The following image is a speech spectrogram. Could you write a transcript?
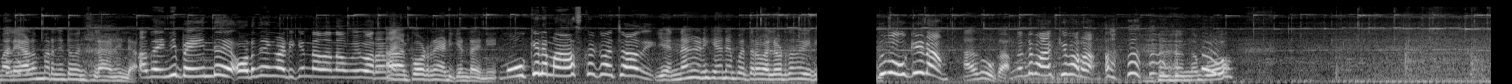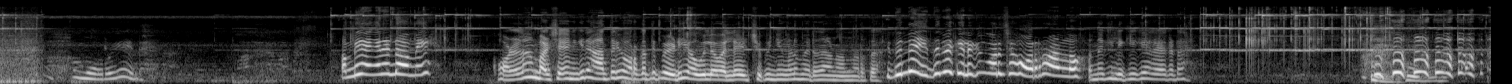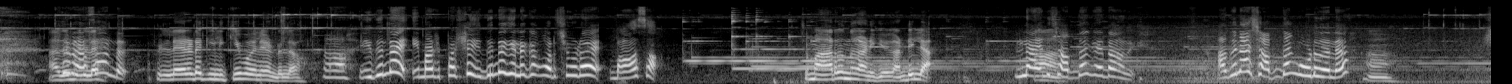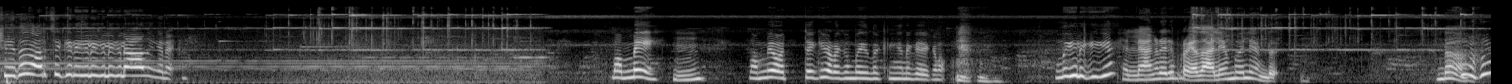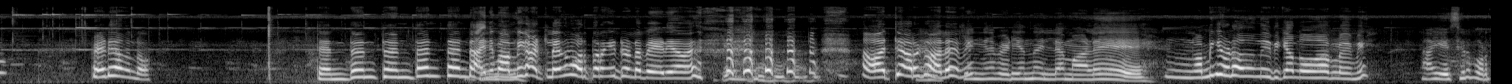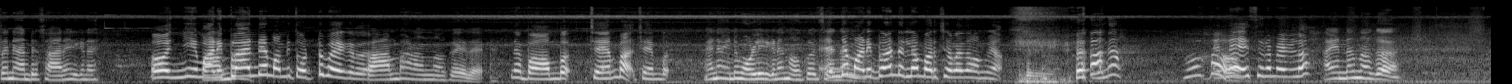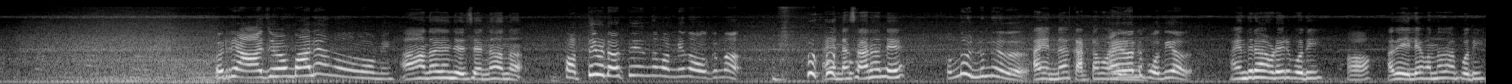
മലയാളം പറഞ്ഞിട്ട് മനസ്സിലാകണില്ല അതെ ഇനി പെയിന്റ് ഉടനെ അങ്ങ് അടിക്കണ്ടെന്നാണ് മമ്മി ഇപ്പൊ ഉടനെ അടിക്കണ്ട ഇനി. മൂക്കിൽ മാസ്ക് ഒക്കെ വെച്ചാൽ മതി. എന്നാ കാണിക്കാനാ ഇപ്പൊ എത്ര വല്ലയിടത്തും ഇത് നോക്കിയിടാം അത് തൂക്കാം. എന്നിട്ട് ബാക്കി പറ. എന്നാ പോ. മുറുകയില്ലേ? അമ്മി എങ്ങനെയുണ്ടോ അമ്മി? കൊള്ളാം. പക്ഷേ എനിക്ക് രാത്രി ഉറക്കത്തിൽ പേടിയാവൂലോ. വല്ല എഴുച്ചു കുഞ്ഞുങ്ങളും വരുന്നതാണോ നിർത്ത ഇതിന്റെ ഇതിന്റെ കിലക്കും കുറച്ച് ഹൊറാണല്ലോ ഒന്ന് കിലിക്കുക കേക്കട്ടെ. അത് പിള്ളേരുടെ കിലിക്ക് പോലെ ഉണ്ടല്ലോ. ആ ഇതിന്റെ പക്ഷെ ഇതിന്റെ കിലക്കം കുറച്ചുകൂടെ ബാസ. പക്ഷെ കാണിക്കുക കണ്ടില്ല. ഇല്ല അതിന്റെ ശബ്ദം കേട്ടാ മതി. അതിനാ ശബ്ദം കൂടുതൽ. പക്ഷെ ഇത് കുറച്ച് കിലി കിലി കിലികിലാന്നിങ്ങനെ മമ്മി. മമ്മി ഒറ്റയ്ക്ക് കിടക്കുമ്പോ ഇതൊക്കെ ഇങ്ങനെ കേൾക്കണം. ഒന്ന് കിളിക്കുക എല്ലാം കൂടെ ഒരു പ്രേതാലയം പോലെ ഉണ്ട്? ഉണ്ടോ പേടിയാവുന്നുണ്ടോ. അതിന് മമ്മി കട്ടിലേന്ന് പുറത്തിറങ്ങിയിട്ടുണ്ടോ. പേടിയാവാൻ. ഒറ്റ ഇറക്കും അല്ലേ ഇങ്ങനെ പേടിയൊന്നും ഇല്ല മോളെ. മമ്മിക്ക് ഇവിടെ വന്നൊന്നും ഇരിക്കാൻ തോന്നാറില്ലോ എമി ആ എ സിയുടെ പുറത്ത് തന്നെ അതിന്റെ സാധനം ഇരിക്കണേ? ഓ ഇനി മണി പ്ലാന്റ് മമ്മി തൊട്ട് പോയേക്കരുത്. പാമ്പാണെന്ന് നോക്കുക ഇത്. പിന്നെ പാമ്പ് ചേമ്പ ചേമ്പ്. ഞാൻ അതിന്റെ മുകളിൽ ഇരിക്കണേ നോക്കുക എന്റെ മണിപ്ലാന്റ് എല്ലാം പറിച്ചു കളയുന്ന മമ്മിയാ ഏച്ചിയുടെ മേളിൽ? എന്താ ഒരു രാജവെമ്പാലയാന്ന് തോന്നുന്നു മമ്മി ആ അതാ ഞാൻ ചോദിച്ചത് എന്നാ വന്ന്? പത്തി വിടത്തി നിന്ന് മമ്മി നോക്കുന്ന. എന്നാ സാധനം അതെ ഒന്നും ഇല്ലെന്നേ അത്. ആ എന്നാ കട്ട പോലെ പൊതിയാ അത്. എന്തിനാ അവിടെ ഒരു പൊതി? ആ. അതെ ഇല്ലേ വന്നതാ പൊതി?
